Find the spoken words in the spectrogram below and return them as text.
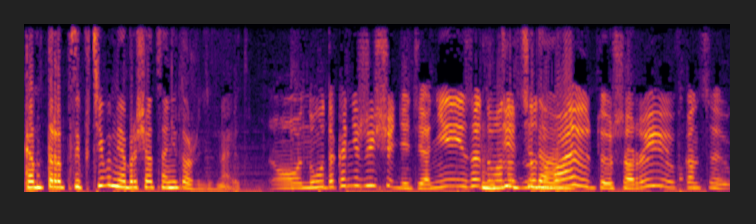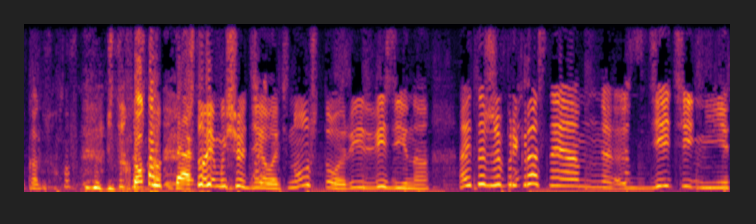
контрацептивами обращаться они тоже не знают. О, ну, так они же еще дети. Они из этого Дети, над- да. надувают э, шары, в конце концов. Что, что- да. что им еще делать? Ну что, ре- резина. А это же прекрасные э, дети, не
